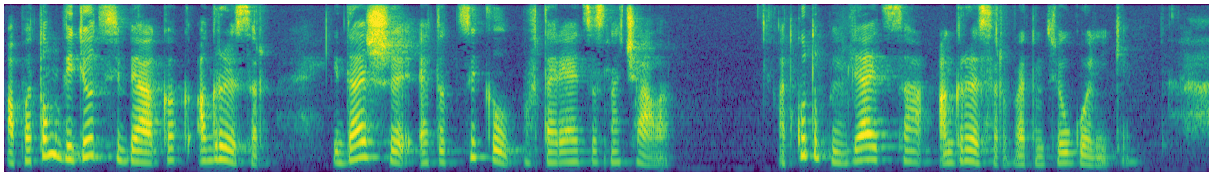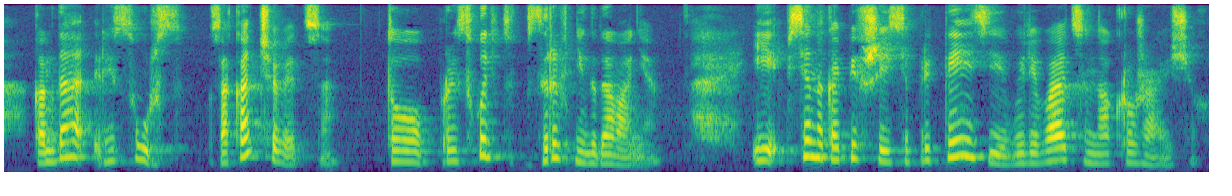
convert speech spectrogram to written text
а потом ведет себя как агрессор – и дальше этот цикл повторяется сначала. Откуда появляется агрессор в этом треугольнике? Когда ресурс заканчивается, то происходит взрыв негодования. И все накопившиеся претензии выливаются на окружающих.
